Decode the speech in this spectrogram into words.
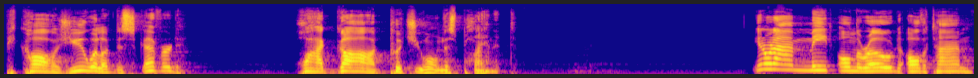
because you will have discovered why God put you on this planet. You know what I meet on the road all the time?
